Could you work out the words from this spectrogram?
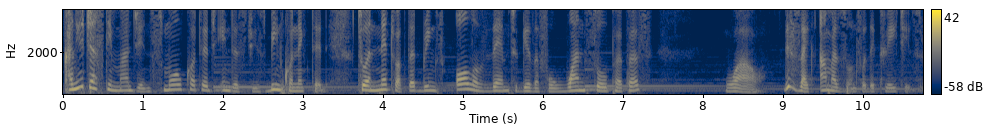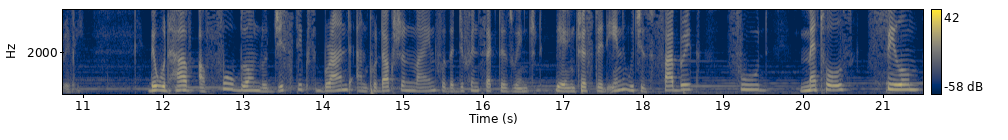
Can you just imagine small cottage industries being connected to a network that brings all of them together for one sole purpose? Wow, this is like Amazon for the creatives, really. They would have a full blown logistics brand and production line for the different sectors they're interested in, which is fabric, food, metals, film,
